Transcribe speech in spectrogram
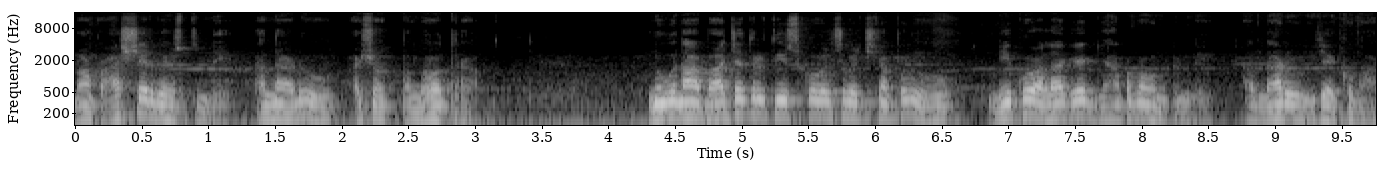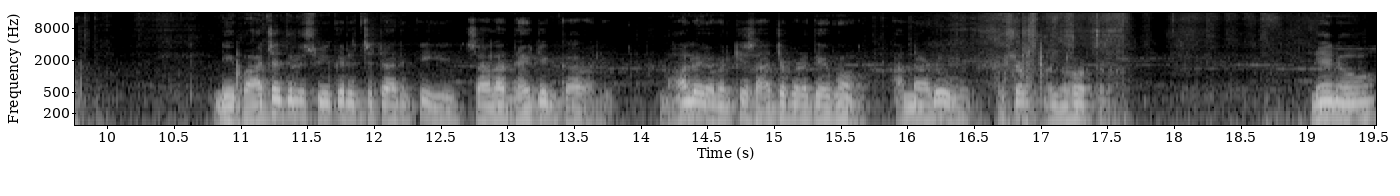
మాకు ఆశ్చర్యం వేస్తుంది అన్నాడు అశోక్ మల్హోత్రా. నువ్వు నా బాధ్యతలు తీసుకోవాల్సి వచ్చినప్పుడు నీకు అలాగే జ్ఞాపకం ఉంటుంది అన్నాడు విజయ్ కుమార్. నీ బాధ్యతలు స్వీకరించడానికి చాలా ధైర్యం కావాలి మాలో ఎవరికి సాధ్యపడదేమో అన్నాడు అశోక్ మల్హోత్రా. నేను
